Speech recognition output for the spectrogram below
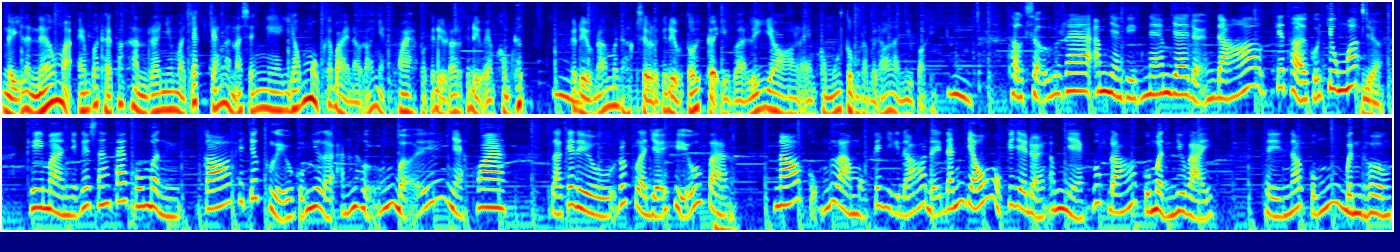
nghĩ là nếu mà em có thể phát hành ra nhưng mà chắc chắn là nó sẽ nghe giống một cái bài nào đó nhạc hoa và cái điều đó là cái điều em không thích ừ. cái điều đó mới thật sự là cái điều tối kỵ và lý do là em không muốn tung ra bài đó là như vậy ừ. thật sự ra âm nhạc Việt Nam giai đoạn đó cái thời của chung á yeah dạ khi mà những cái sáng tác của mình có cái chất liệu cũng như là ảnh hưởng bởi nhạc hoa là cái điều rất là dễ hiểu và ừ. nó cũng là một cái gì đó để đánh dấu một cái giai đoạn âm nhạc lúc đó của mình như vậy. Thì nó cũng bình thường.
